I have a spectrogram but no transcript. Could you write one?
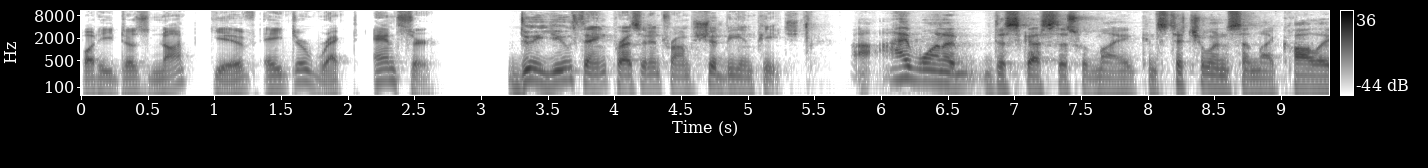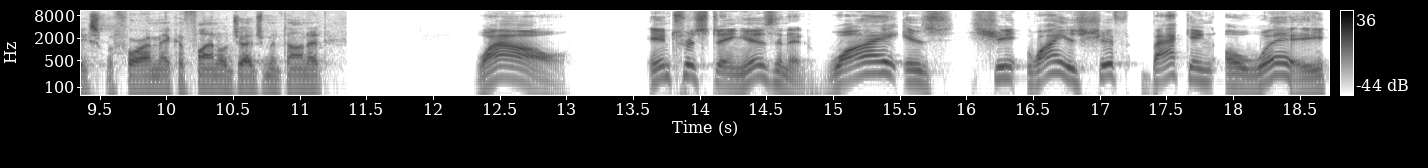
but he does not give a direct answer. Do you think President Trump should be impeached? I want to discuss this with my constituents and my colleagues before I make a final judgment on it. Wow. Interesting, isn't it? Why is she why is Schiff backing away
